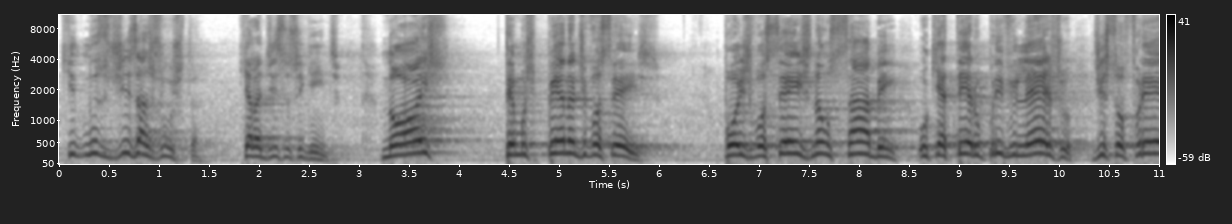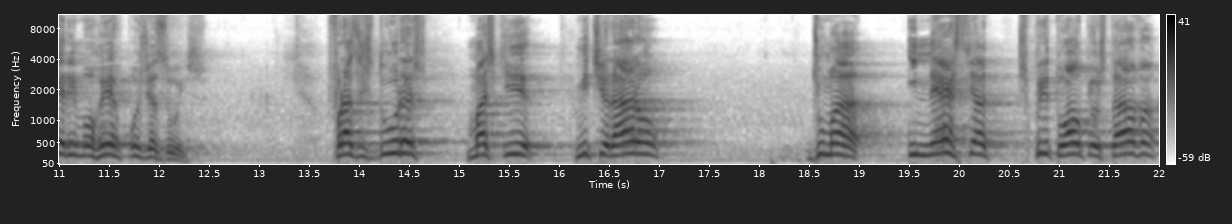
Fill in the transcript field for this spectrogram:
que nos desajusta, que ela disse o seguinte: Nós temos pena de vocês, pois vocês não sabem o que é ter o privilégio de sofrer e morrer por Jesus. Frases duras, mas que me tiraram de uma inércia espiritual que eu estava,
